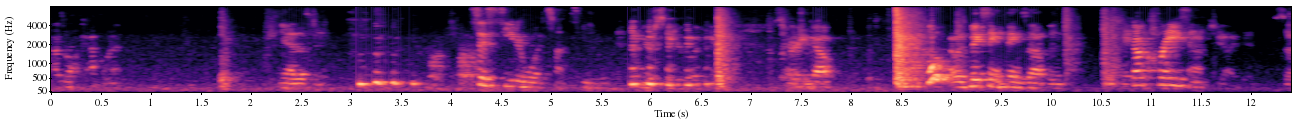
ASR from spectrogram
has the wrong cap on it. yeah, that's me. It says cedarwood. It's not cedarwood. Here's cedarwood here. There you go. I was mixing things up and Got crazy. Yeah, I did. So,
